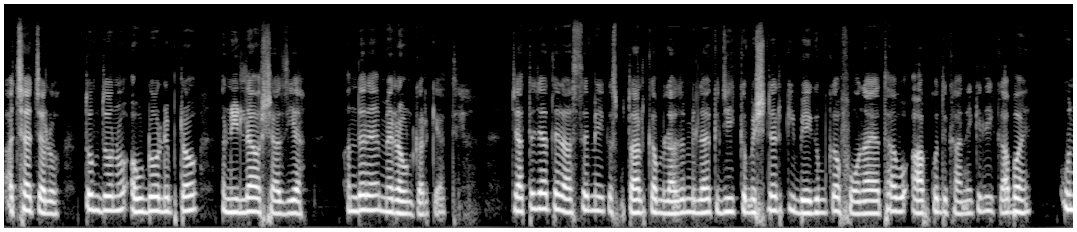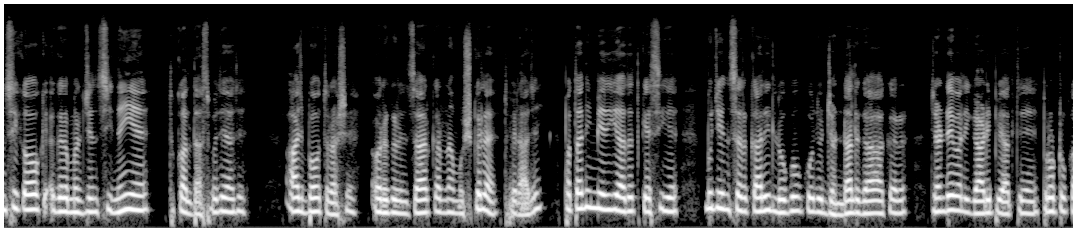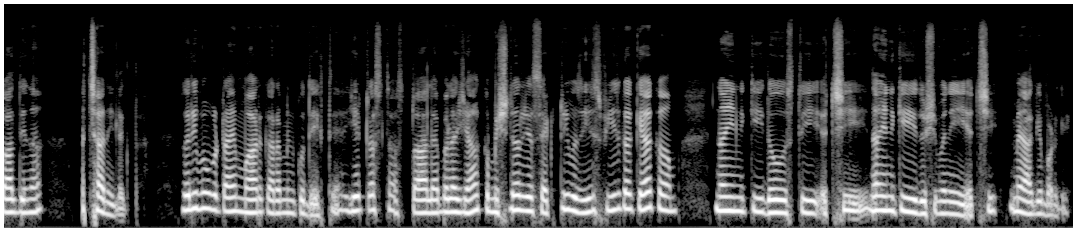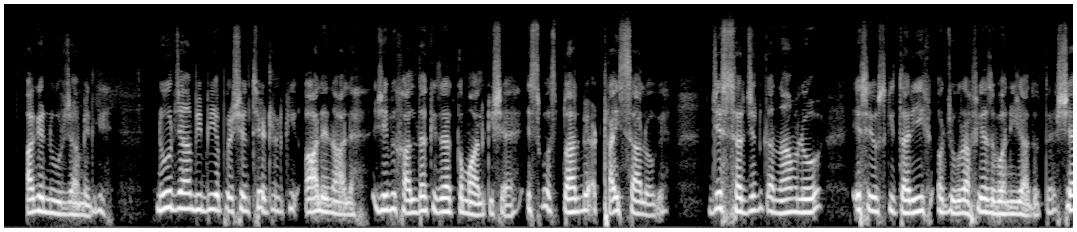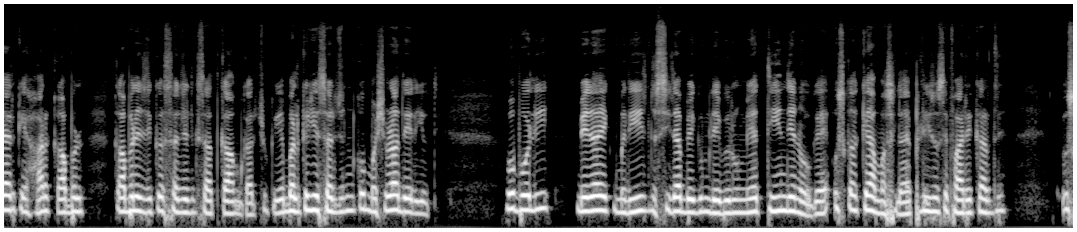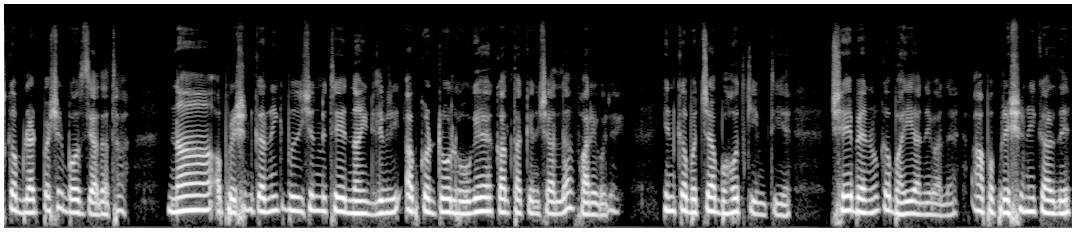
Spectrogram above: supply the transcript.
اچھا چلو۔ تم دونوں آؤٹ ڈور نپٹاؤ، انیلا اور شازیہ۔ اندر ہے، میں راؤنڈ کر کے آتی ہوں۔ جاتے جاتے راستے میں ایک اسپتال کا ملازم ملا کہ جی کمشنر کی بیگم کا فون آیا تھا، وہ آپ کو دکھانے کے لیے کب آئیں؟ ان سے کہو کہ اگر ایمرجنسی نہیں ہے تو کل دس بجے آ جائے آج بہت رش ہے اور اگر انتظار کرنا مشکل ہے تو پھر آ جائیں۔ پتہ نہیں میری عادت کیسی ہے۔ مجھے ان سرکاری لوگوں کو جو جھنڈا لگا کر جھنڈے والی گاڑی پہ آتے ہیں، پروٹوکال دینا اچھا نہیں لگتا۔ غریبوں کا ٹائم مار کر ہم ان کو دیکھتے ہیں۔ یہ ٹرسٹ ہسپتال ہے۔ بھلا یہاں کمشنر یا سیکٹری وزیر سفیر کا کیا کام؟ نہ ان کی دوستی اچھی، نہ ان کی دشمنی اچھی۔ میں آگے بڑھ گئی۔ آگے نور جہاں مل گئی۔ نور جہاں بی بی آپریشن تھیٹر کی آل نال ہے۔ یہ بھی خالدہ کی طرح کمال کی شے ہے۔ اس کو اسپتال میں اٹھائیس سال ہو گئے۔ جس سرجن کا نام لو، اسے اس کی تاریخ اور جغرافیہ زبانی یاد ہوتا ہے۔ شہر کے ہر قابل قابل ذکر سرجن کے ساتھ کام کر چکی ہے، بلکہ یہ سرجن کو مشورہ دے رہی ہوتی۔ وہ بولی، میرا ایک مریض نصیرہ بیگم لیبر روم میں تین دن ہو گئے، اس کا کیا مسئلہ ہے؟ پلیز اسے فارغ کر دیں۔ اس کا بلڈ پریشر بہت زیادہ تھا۔ نہ آپریشن کرنے کی پوزیشن میں تھے، نہ ہی ڈلیوری۔ اب کنٹرول ہو گیا ہے، کل تک انشاءاللہ فارغ ہو جائے ان کا بچہ بہت قیمتی ہے۔ چھ بہنوں کا بھائی آنے والا ہے۔ آپ آپریشن ہی کر دیں۔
